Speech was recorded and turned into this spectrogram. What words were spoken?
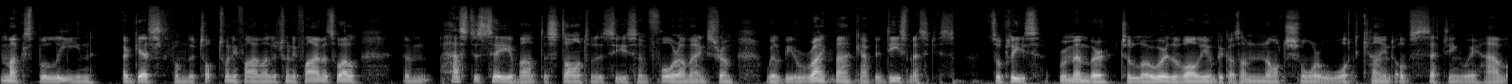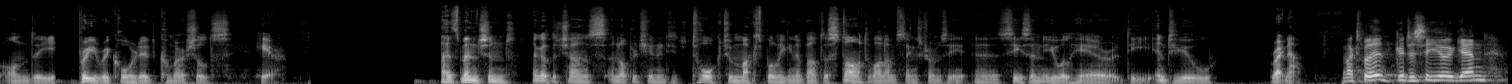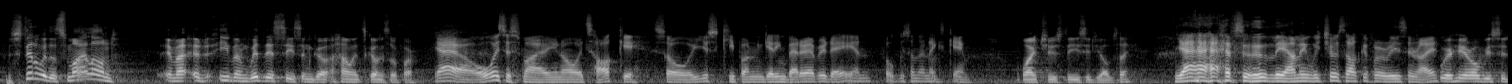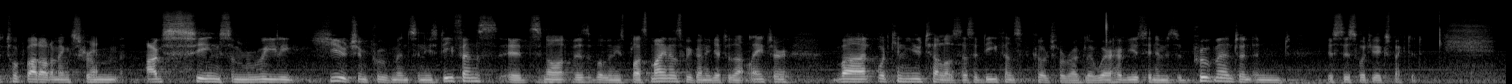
Max Bohlin, a guest from the top 25 under 25 as well, um, has to say about the start of the season for Adam Engström. We'll be right back after these messages. So please remember to lower the volume because I'm not sure what kind of setting we have on the pre recorded commercials here. As mentioned, I got the chance and opportunity to talk to Max Bohlin about the start of Adam Engström's uh, season. You will hear the interview right now. Max Bohlin, good to see you again. Still with a smile on, even with this season, go, how it's going so far. Yeah, always a smile. You know, it's hockey, so you just keep on getting better every day and focus on the next game. Why choose the easy jobs, eh? Yeah, absolutely. I mean, we chose hockey for a reason, right? We're here obviously to talk about Adam Engström. Yeah. I've seen some really huge improvements in his defense. It's not visible in his plus minus. We're going to get to that later. But what can you tell us as a defensive coach for Rögle? Where have you seen his improvement, and, and is this what you expected?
